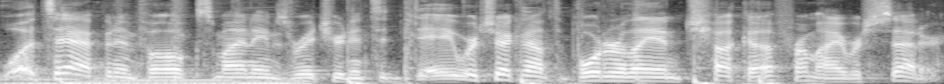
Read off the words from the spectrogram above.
What's happening folks? My name's Richard and today we're checking out the Borderland Chukka from Irish Setter.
